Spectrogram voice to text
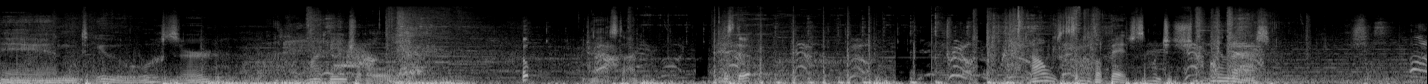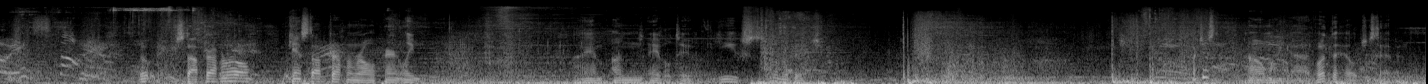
And you, sir, might be in trouble. Oh, last time. Let's do it. Oh, son of a bitch. Someone just shot me in the ass. Oh, stop, drop, and roll. Can't stop, drop, and roll, apparently. I am unable to. You son of a bitch. What just... Oh my god, what the hell just happened?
